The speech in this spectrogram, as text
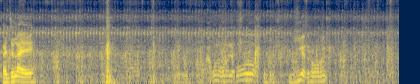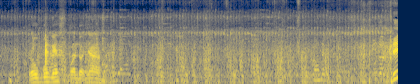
Ganjel ae. Aku mau ngomong lepo. Iya ke ngono. Rubuh guys pondoknya. Di.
